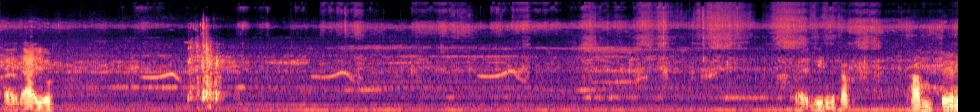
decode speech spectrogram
ใส่ได้อยู่ใส่ดินครับ ทำเป็น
